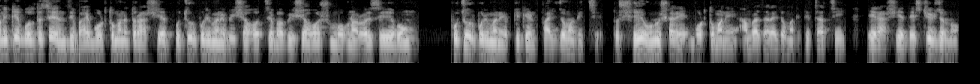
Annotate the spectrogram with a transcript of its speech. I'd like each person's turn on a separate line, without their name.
অনেকে বলতেছেন যে, ভাই, বর্তমানে তো রাশিয়ার প্রচুর পরিমাণে ভিসা হচ্ছে বা ভিসা হওয়ার সম্ভাবনা রয়েছে এবং প্রচুর পরিমাণে অ্যাপ্লিকেন্ট ফাইল জমা দিচ্ছে। তো সেই অনুসারে বর্তমানে আমরা যারাই জমা দিতে চাচ্ছি, এই রাশিয়া দেশটির জন্য,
